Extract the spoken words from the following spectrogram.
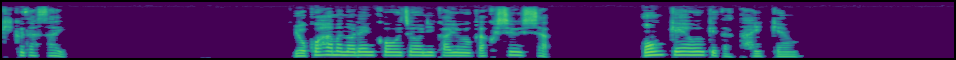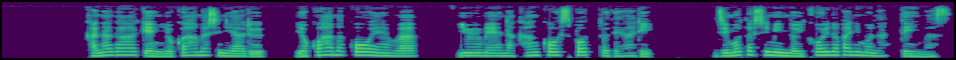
きください。横浜の連行場に通う学習者、恩恵を受けた体験。神奈川県横浜市にある横浜公園は有名な観光スポットであり、地元市民の憩いの場にもなっています。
